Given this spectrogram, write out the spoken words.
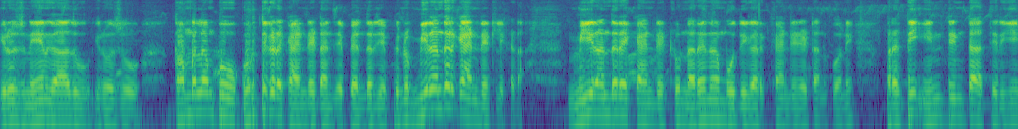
ఈరోజు నేను కాదు ఈరోజు కమలంపు గుర్తు ఇక్కడ క్యాండిడేట్ అని చెప్పి అందరు చెప్పిండ్రు మీరందరు క్యాండిడేట్లు ఇక్కడ. మీరందరే క్యాండిడేట్లు నరేంద్ర మోదీ గారి క్యాండిడేట్ అనుకొని ప్రతి ఇంటింటా తిరిగి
